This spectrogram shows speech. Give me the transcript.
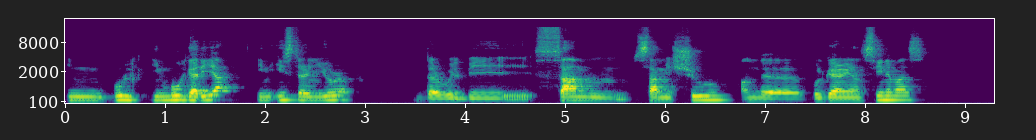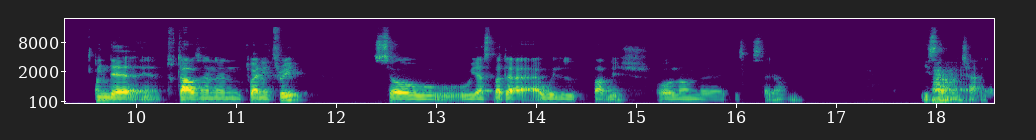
in, Bul- in Bulgaria, in Eastern Europe. There will be some some issue on the Bulgarian cinemas in the uh, 2023. So yes, but I, I, will publish all on the Instagram Instagram channel.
